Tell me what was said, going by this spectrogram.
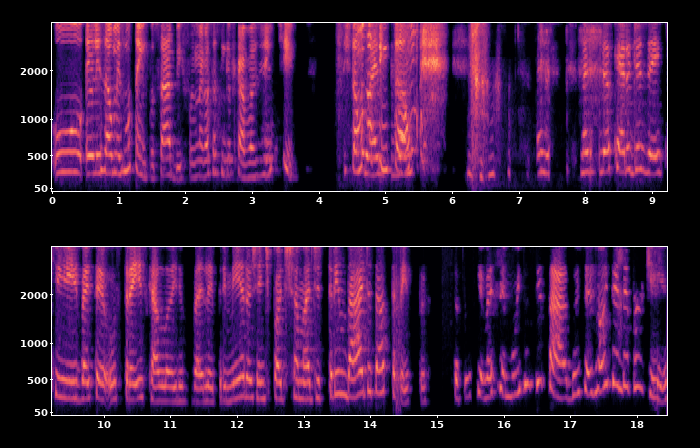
o, eles ao mesmo tempo, sabe? Foi um negócio assim que eu ficava, gente, estamos Mas assim então. Mas, mas, eu quero dizer que vai ter os três que a Loire vai ler primeiro, a gente pode chamar de Trindade da Treta porque vai ser muito citado e vocês vão entender por quê.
